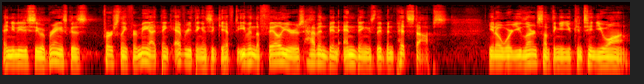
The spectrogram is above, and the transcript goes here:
and you need to see what brings. Because personally, for me, I think everything is a gift. Even the failures haven't been endings, they've been pit stops you know, where you learn something and you continue on.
